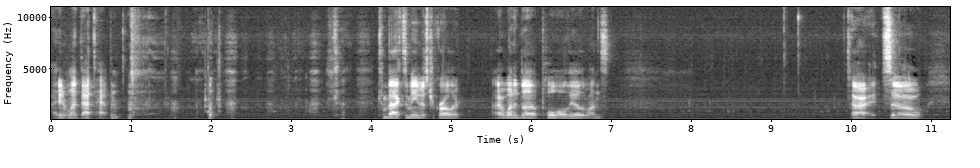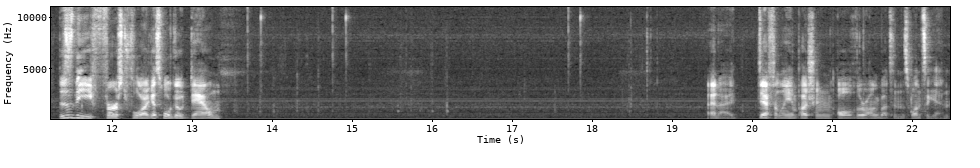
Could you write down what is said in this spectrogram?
I didn't want that to happen. Come back to me, Mr. Crawler. I wanted to pull all the other ones. Alright, so this is the first floor. I guess we'll go down. And I definitely am pushing all of the wrong buttons once again.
